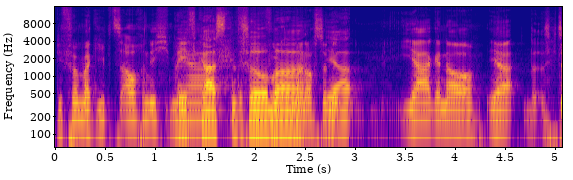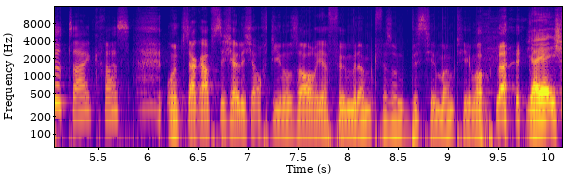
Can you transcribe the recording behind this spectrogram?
die Firma gibt es auch nicht mehr. Briefkastenfirma. So ja. Ja, genau. Ja, total krass. Und da gab es sicherlich auch Dinosaurierfilme, damit wir so ein bisschen beim Thema bleiben. Ja, ja, ich,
